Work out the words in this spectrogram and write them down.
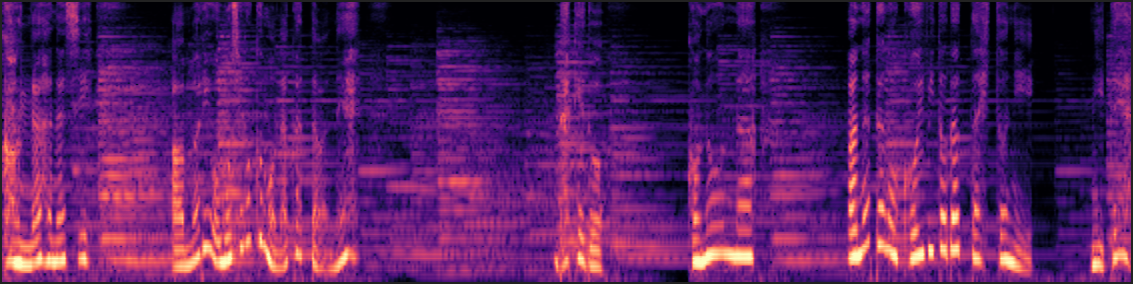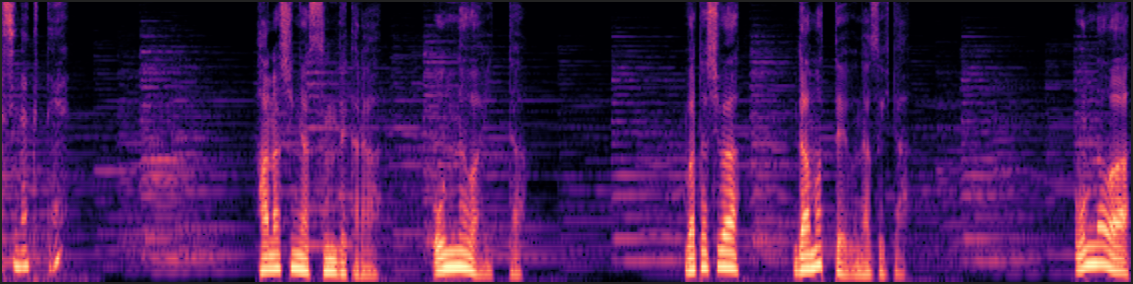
こんな話あまり面白くもなかったわね。だけどこの女あなたの恋人だった人に似てやしなくて？話が済んでから女は言った。私は黙ってうなずいた。女は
